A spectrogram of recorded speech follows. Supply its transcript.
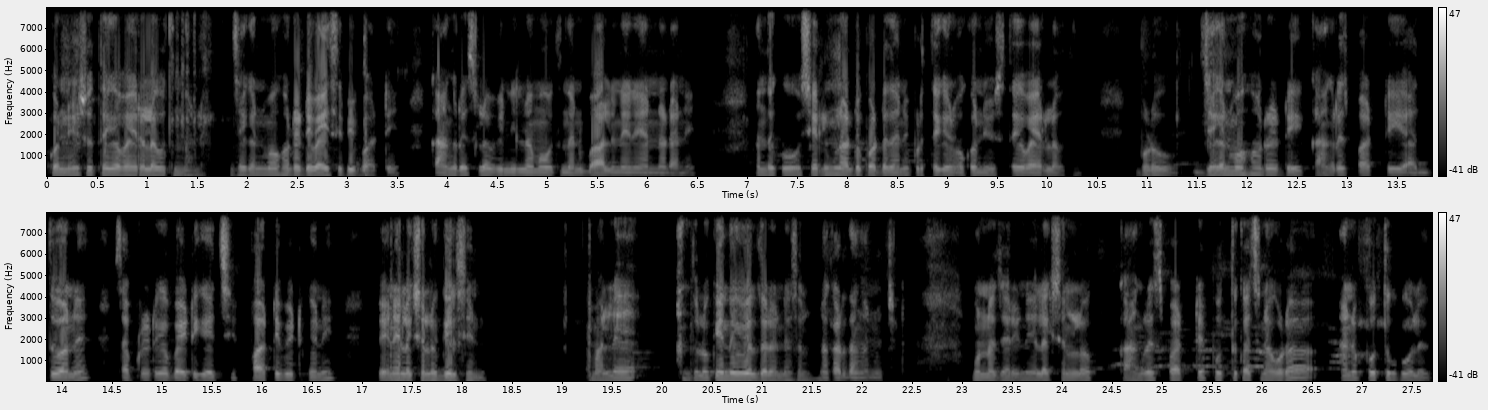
ఒక న్యూస్ తెగ వైరల్ అవుతుందండి. జగన్మోహన్ రెడ్డి వైసీపీ పార్టీ కాంగ్రెస్‌లో విలీనం అవుతుందని బాలినేని అన్నాడని, అందుకు షర్మిల అడ్డుపడ్డదని ఇప్పుడు తెగ ఒక న్యూస్ తెగ వైరల్ అవుతుంది. ఇప్పుడు జగన్మోహన్ రెడ్డి కాంగ్రెస్ పార్టీ అద్దు అనే సపరేట్గా బయటికి వచ్చి పార్టీ పెట్టుకొని పోయిన ఎలక్షన్‌లో గెలిచిండు. మళ్ళీ అందులోకి ఎందుకు వెళ్తాడండి అసలు? నాకు అర్థం కాని మొన్న జరిగిన ఎలక్షన్‌లో కాంగ్రెస్ పార్టీ పొత్తుకొచ్చినా కూడా ఆయన పొత్తుకు పోలేదు.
